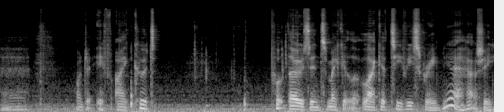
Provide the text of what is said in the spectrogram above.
Uh, wonder if I could put those in to make it look like a TV screen. Yeah, actually,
